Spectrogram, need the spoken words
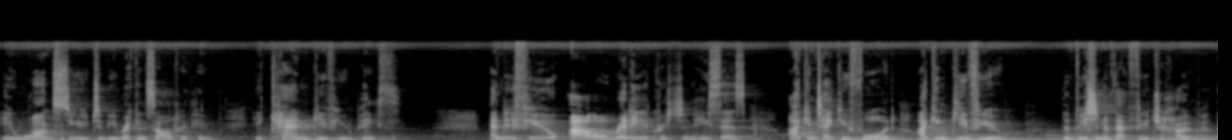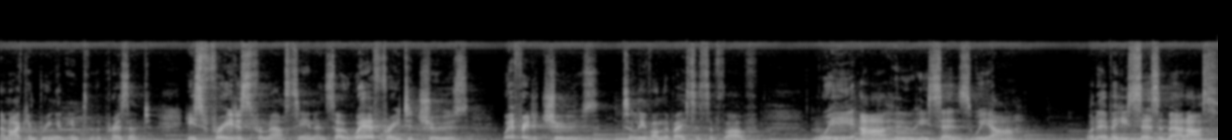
He wants you to be reconciled with him. He can give you peace. And if you are already a Christian, he says, I can take you forward. I can give you the vision of that future hope and I can bring it into the present. He's freed us from our sin, and so we're free to choose. We're free to choose to live on the basis of love. We are who He says we are. Whatever He says about us,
